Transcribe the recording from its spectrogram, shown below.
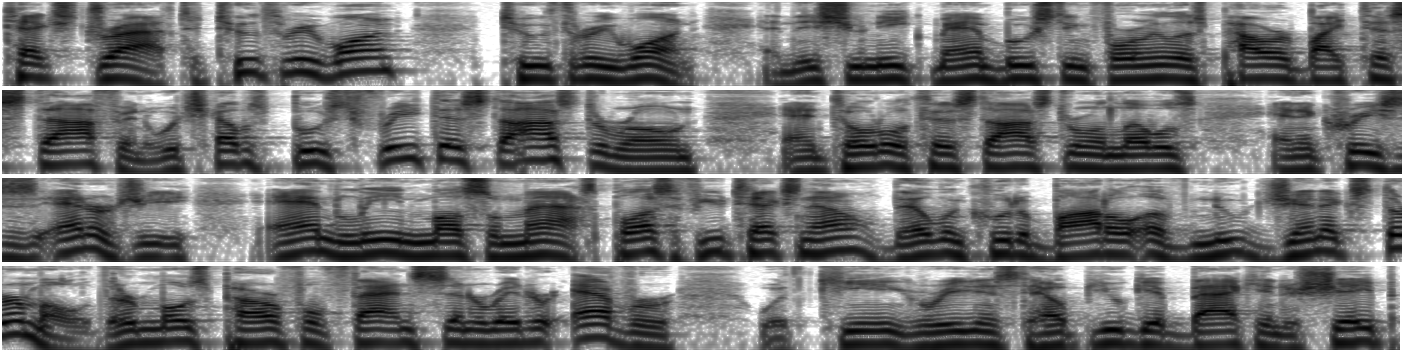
text DRAFT to 231 231. And this unique man boosting formula is powered by testofen, which helps boost free testosterone and total testosterone levels and increases energy and lean muscle mass. Plus, if you text now, they'll include a bottle of Nugenix Thermo, their most powerful fat incinerator ever, with key ingredients to help you get back into shape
